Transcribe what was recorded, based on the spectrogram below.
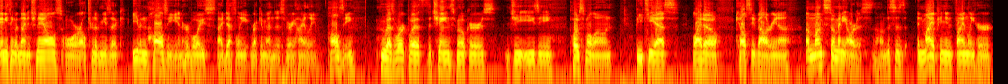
anything with Nine Inch Nails or alternative music, even Halsey in her voice, I definitely recommend this very highly. Halsey, who has worked with the Chainsmokers, G-Eazy, Post Malone, BTS, Lido, Kelsea Ballerini, amongst so many artists. Um, this is, in my opinion, finally her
